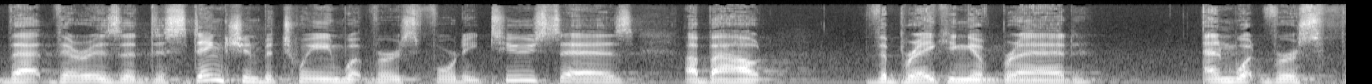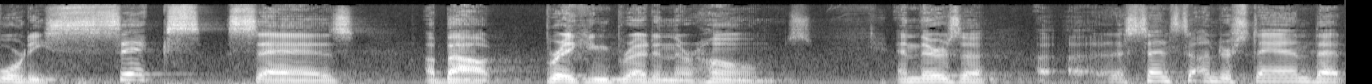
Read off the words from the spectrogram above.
that there is a distinction between what verse 42 says about the breaking of bread and what verse 46 says about breaking bread in their homes. And there's a, a, a, sense to understand that,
